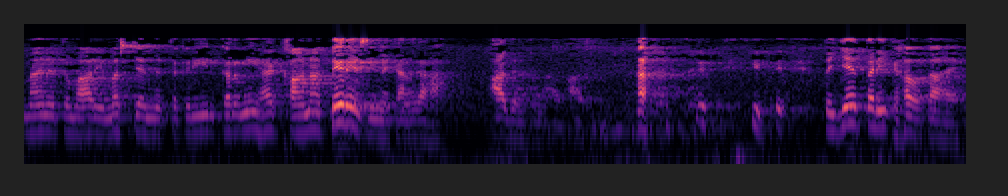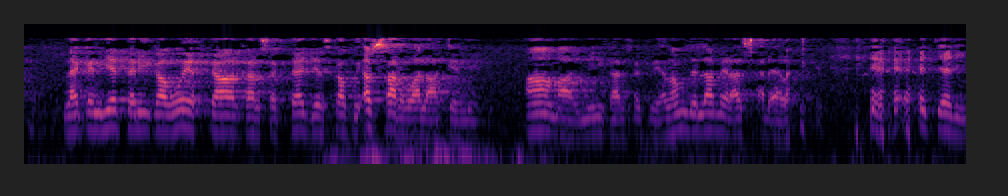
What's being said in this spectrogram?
میں نے تمہاری مسجد میں تقریر کرنی ہے، کھانا تیرے سی میں کہنے لگا حاضر تمہارا تو یہ طریقہ ہوتا ہے۔ لیکن یہ طریقہ وہ اختیار کر سکتا ہے جس کا کوئی اثر ہوا علاقے میں۔ عام آدمی نہیں کر سکتے۔ الحمد للہ میرا اثر ہے۔ چلی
